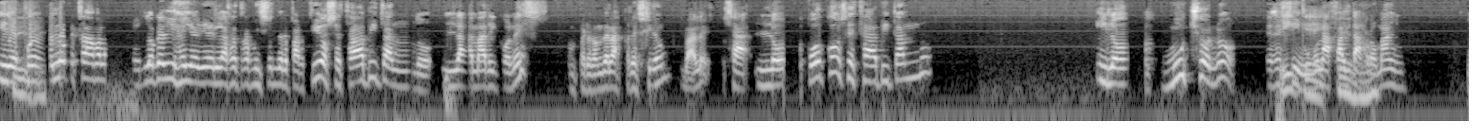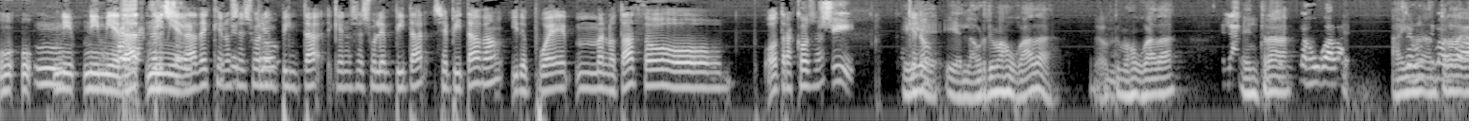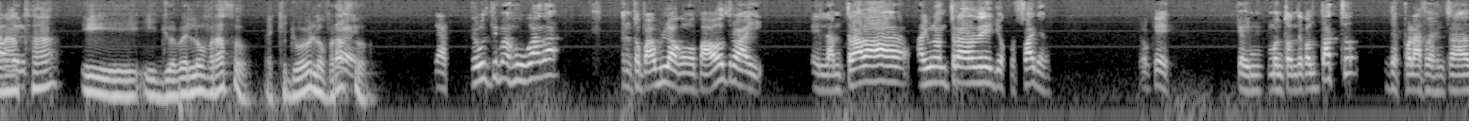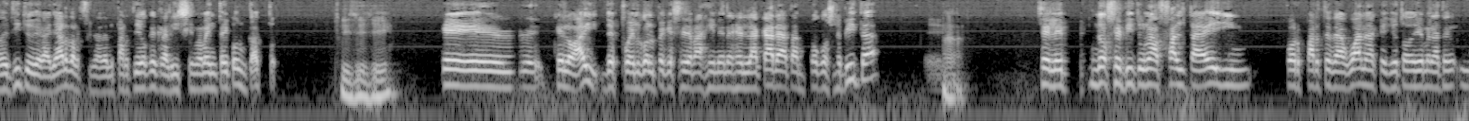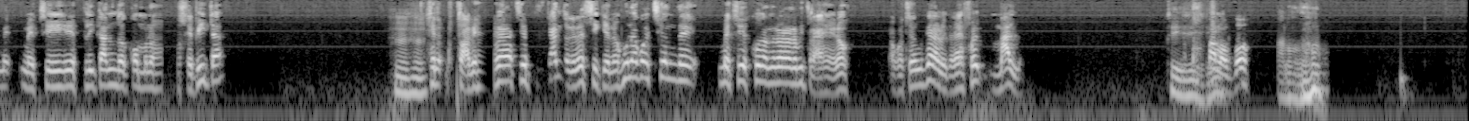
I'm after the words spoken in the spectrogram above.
Y después Sí, es lo que estaba es lo que dije yo ayer en la retransmisión del partido, se estaba pitando la mariconés, con perdón de la expresión, ¿vale? O sea, lo poco se estaba pitando y lo mucho no. Es Sí, decir, que- una sí, falta ¿no? Román Mm, ni, ni mi edad, ni mi meterse edad es que no se suelen pintar, que no se suelen pitar, se pitaban y después manotazos o otras cosas. Sí, Y, que no. y en la última jugada, la última jugada, la Entra- última jugada. hay una entrada jugada del- canasta y, y llueven los brazos. Es que llueven los brazos. las tres últimas jugadas, tanto para un lado como para otro, hay en la entrada, hay una entrada de ellos que fallan. Creo que, que hay un montón de contactos. Después las dos entradas de Tito y de Gallardo al final del partido, que clarísimamente hay contacto. Sí, sí, sí. Que, que lo hay. Después el golpe que se lleva Jiménez en la cara tampoco se pita. Ah, Se le, no se pita una falta a Egin por parte de Aguana, que yo todavía me, la ten- me, me estoy explicando cómo no se pita. Que todavía me la estoy explicando, quiero decir que no es una cuestión de me estoy escudando en el arbitraje, no. La cuestión es que el arbitraje fue malo sí, sí, sí. para los dos. A los dos.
